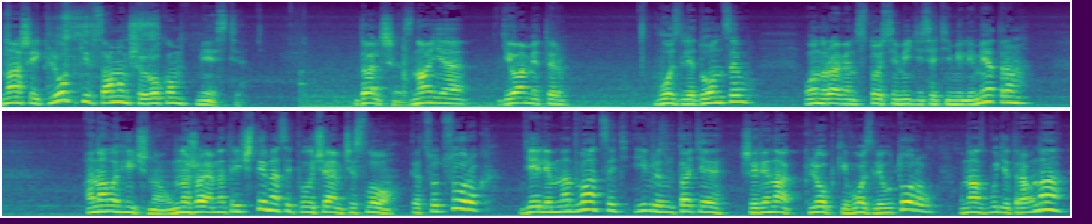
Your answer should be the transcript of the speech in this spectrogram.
нашей клепки в самом широком месте. Дальше, зная диаметр возле донцев, он равен 170 мм. Аналогично умножаем на 3,14, получаем число 540, делим на 20 и в результате ширина клепки возле уторов у нас будет равна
